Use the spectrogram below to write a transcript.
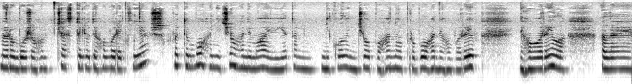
Миру Божого. Часто люди говорять, я ж проти Бога нічого не маю, я там ніколи нічого поганого про Бога не говорив, не говорила. Але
